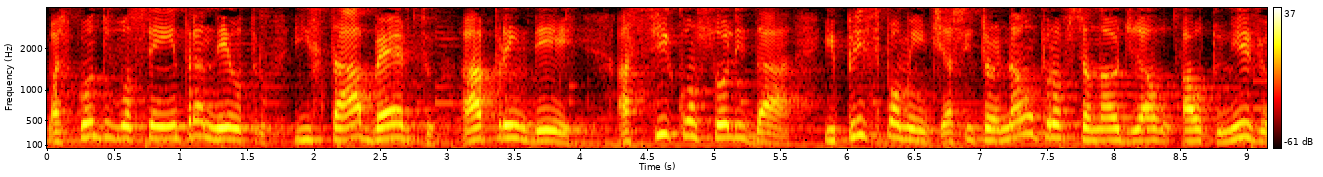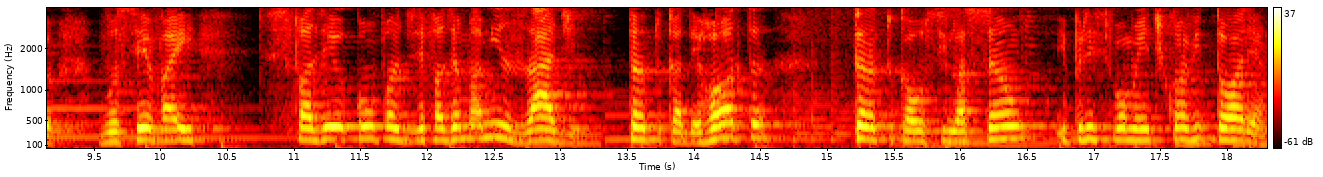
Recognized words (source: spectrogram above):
Mas quando você entra neutro e está aberto a aprender, a se consolidar e principalmente a se tornar um profissional de alto nível, você vai fazer, como pode dizer, fazer uma amizade tanto com a derrota, tanto com a oscilação e principalmente com a vitória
